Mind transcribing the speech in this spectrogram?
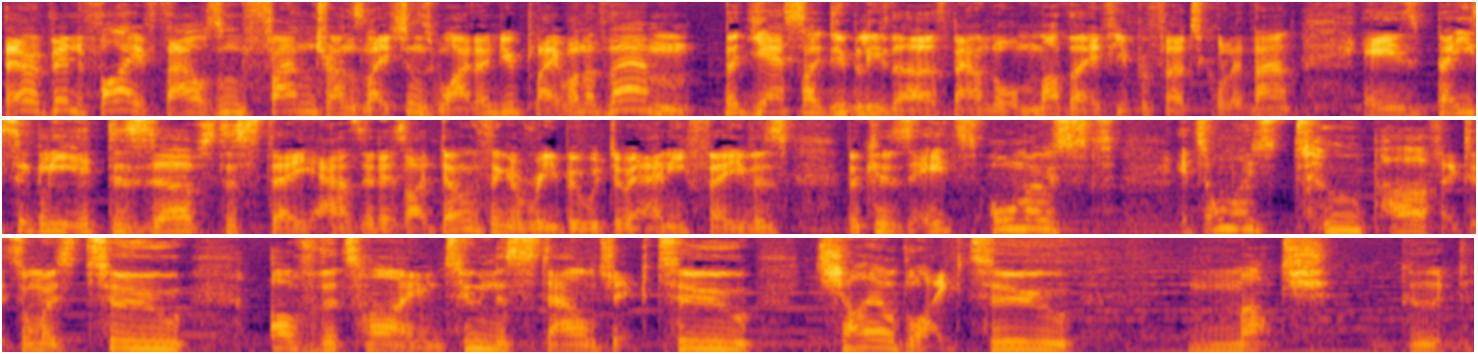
There have been 5,000 fan translations, why don't you play one of them? But yes, I do believe that Earthbound, or Mother if you prefer to call it that, is basically, it deserves to stay as it is. I don't think a reboot would do it any favours because it's almost it's almost too perfect. It's almost too of the time, too nostalgic, too childlike, too much good.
